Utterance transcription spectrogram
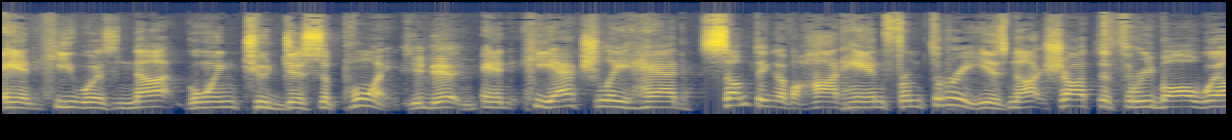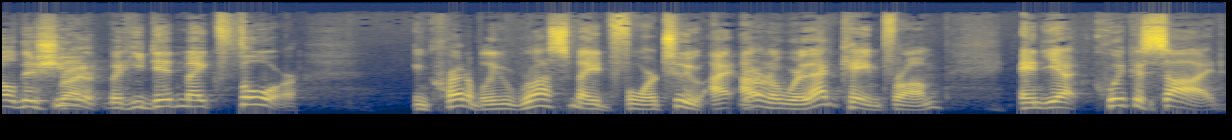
And he was not going to disappoint. He didn't. And he actually had something of a hot hand from three. He has not shot the three ball well this year, right. but he did make four. Incredibly, Russ made four too. I, right. I don't know where that came from. And yet, quick aside,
